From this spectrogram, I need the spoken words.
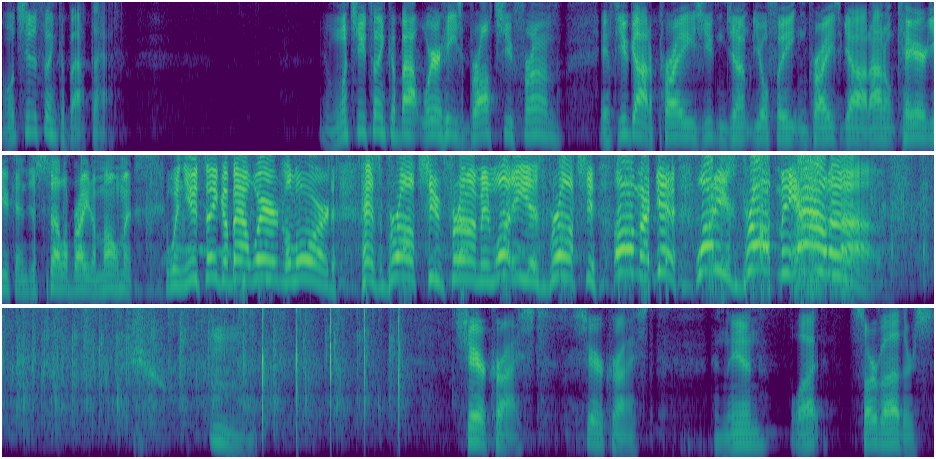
I want you to think about that. And once you think about where He's brought you from, if you got a praise, you can jump to your feet and praise God. I don't care. You can just celebrate a moment. When you think about where the Lord has brought you from and what He has brought you, oh my goodness, what He's brought me out of. Mm. Share Christ. Share Christ. And then what? Serve others.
